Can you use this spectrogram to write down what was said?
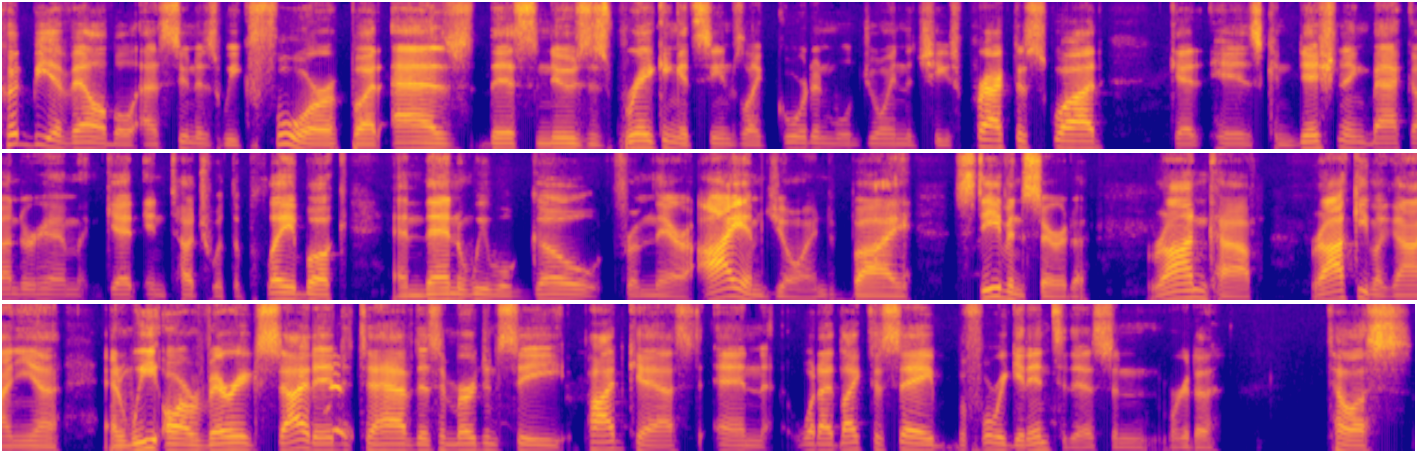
could be available as soon as week four, but as this news is breaking, it seems like Gordon will join the Chiefs practice squad, get his conditioning back under him, get in touch with the playbook, and then we will go from there. I am joined by Stephen Serda, Ron Kopp, Rocky Magana, and we are very excited to have this emergency podcast. And what I'd like to say before we get into this, and we're going to tell us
